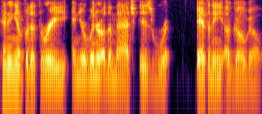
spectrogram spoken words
pinning him for the three. And your winner of the match is Anthony Ogogo.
